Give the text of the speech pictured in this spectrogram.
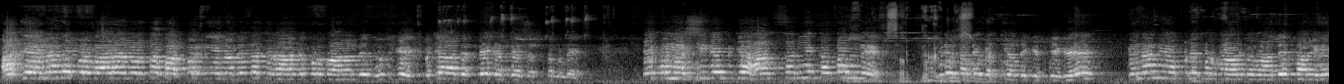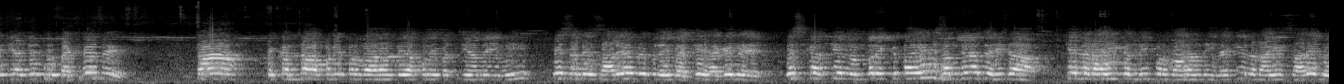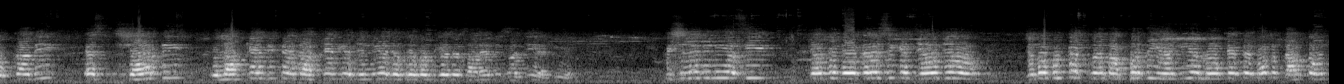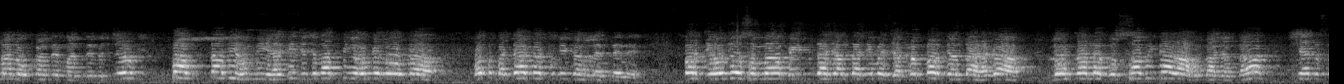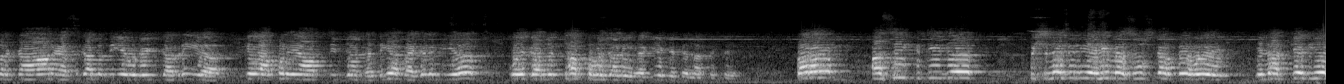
ਅੱਜ ਇਹਨਾਂ ਦੇ ਪਰਿਵਾਰਾਂ ਨਾਲ ਤਾਂ ਵਾਪਰ ਗਈ ਇਹਨਾਂ ਦੇ ਤਾਂ ਰਾਜ ਪਰਿਵਾਰਾਂ ਦੇ ਬੁੱਝ ਕੇ ਬੁਝਾ ਦਿੱਤੇ ਗੰਦੇ ਸਿਸਟਮ ਨੇ। ਇਹ ਕੋਈ ਐਕਸੀਡੈਂਟ ਜਾਂ ਹਾਦਸਾ ਨਹੀਂ ਇਹ ਕਤਲ ਨੇ। ਜਿਹੜੇ ਸਾਡੇ ਬੱਚਿਆਂ ਦੇ ਕੀਤੇ ਗਏ ਇਹਨਾਂ ਨੇ ਆਪਣੇ ਪਰਿਵਾਰ ਗਵਾ ਲਏ ਪਰ ਇਹ ਜੇ ਅੱਜ ਇੱਥੇ ਬੈਠੇ ਨੇ ਤਾਂ ਇਕੱਲਾ ਆਪਣੇ ਪਰਿਵਾਰਾਂ ਦੇ ਆਪਣੇ ਬੱਚਿਆਂ ਲਈ ਨਹੀਂ ਇਹ ਸਾਡੇ ਸਾਰਿਆਂ ਦੇ ਲਈ ਬੈਠੇ ਹੈਗੇ ਨੇ। ਇਸ ਕਰਕੇ ਨੰਬਰ 1 ਤਾਂ ਇਹ ਵੀ ਸਮਝਣਾ ਚਾਹੀਦਾ ਕਿ ਲੜਾਈ ਇਕੱਲੀ ਪਰਿਵਾਰਾਂ ਦੀ ਹੈਗੀ ਲੜਾਈ ਸਾਰੇ ਲੋਕਾਂ ਦੀ ਇਸ ਸ਼ਹਿਰ ਦੀ ਇਲਾਕੇ ਦੀ ਤੇ ਇਲਾਕੇ ਦੀਆਂ ਜਿੰਨੀਆਂ ਜਥੇਬੰਦੀਆਂ ਨੇ ਸਾਰਿਆਂ ਦੀ ਸਾਂਝੀ ਹੈਗੀ ਹੈ। ਪਿਛਲੇ ਦਿਨੀ ਅਸੀਂ ਕਿਉਂਕਿ ਦੇਖ ਰਹੇ ਸੀ ਕਿ ਜਿਉਂ-ਜਿਉਂ ਜਦੋਂ ਕੋਈ ਘਟਨਾ ਵਾਪਰਦੀ ਹੈਗੀ ਹੈ, ਮੌਕੇ ਤੇ ਬਹੁਤ ਦਰਦ ਹੁੰਦਾ ਲੋਕਾਂ ਦੇ ਮਨ ਦੇ ਵਿੱਚ। ਭਾਵੁਕਤਾ ਵੀ ਹੁੰਦੀ ਹੈ ਕਿ ਜਜ਼ਬਾਤੀ ਹੋ ਕੇ ਲੋਕ ਬਹੁਤ ਵੱਡਾ ਇਕੱਠ ਵੀ ਕਰ ਲੈਂਦੇ ਨੇ। ਪਰ ਜਿਉਂ-ਜਿਉਂ ਸਮਾਂ ਬੀਤਦਾ ਜਾਂਦਾ, ਜਿਵੇਂ ਜ਼ਖਮ ਭਰ ਜਾਂਦਾ ਹੈਗਾ। ਲੋਕਾਂ ਦਾ ਗੁੱਸਾ ਵੀ ਢਾਲਾ ਹੁੰਦਾ ਜਾਂਦਾ। ਸ਼ਾਇਦ ਸਰਕਾਰ ਇਸ ਗੱਲ ਦੀ ਉਡੀਕ ਕਰ ਰਹੀ ਆ ਕਿ ਆਪਣੇ ਆਪ ਚੀਜ਼ਾਂ ਠੰਡੀਆਂ ਪੈ ਜਾਣਗੀਆਂ। ਕੋਈ ਗੱਲ ਠੱਪ ਹੋ ਜਾਣੀ ਹੈਗੀ ਕਿਤੇ ਨਾ ਕਿਤੇ। ਪਰ ਅਸੀਂ ਇੱਕ ਚੀਜ਼ ਪਿਛਲੇ ਦਿਨ ਇਹੀ ਮਹਿਸੂਸ ਕਰਦੇ ਹੋਏ ਇਲਾਕੇ ਦੀਆਂ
